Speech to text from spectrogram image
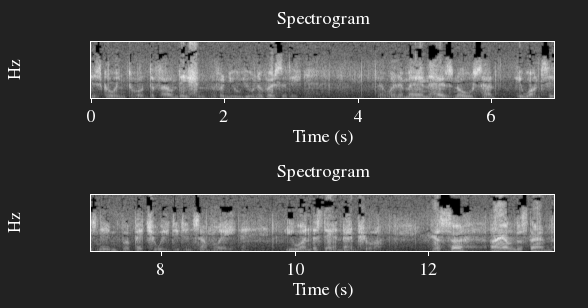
is going toward the foundation of a new university. Now, when a man has no son, he wants his name perpetuated in some way. You understand, I'm sure. Yes, sir. I understand.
